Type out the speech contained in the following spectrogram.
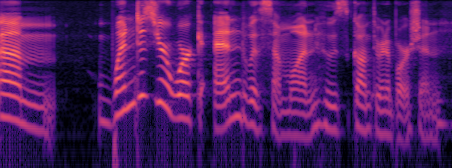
Um, when does your work end with someone who's gone through an abortion?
